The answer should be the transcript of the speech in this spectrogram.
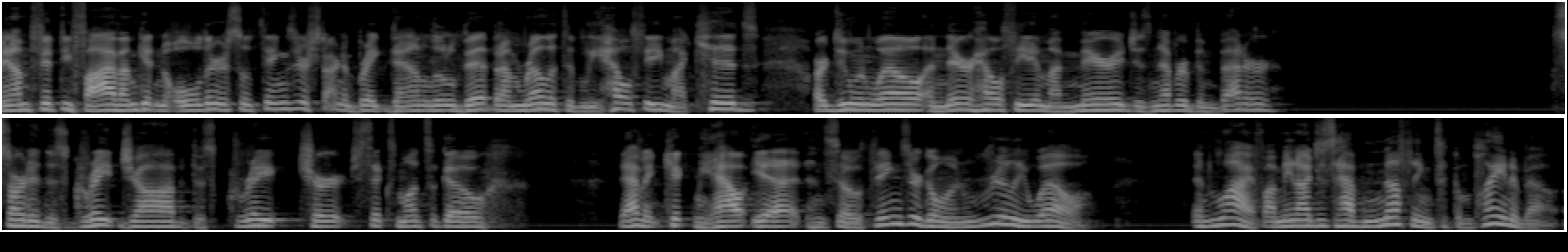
I mean, I'm 55, I'm getting older, so things are starting to break down a little bit, but I'm relatively healthy. My kids are doing well, and they're healthy, and my marriage has never been better. Started this great job, this great church six months ago. They haven't kicked me out yet, and so things are going really well in life. I mean, I just have nothing to complain about.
